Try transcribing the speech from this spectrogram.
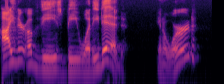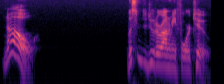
either of these be what he did? In a word, no. Listen to Deuteronomy 4 2.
